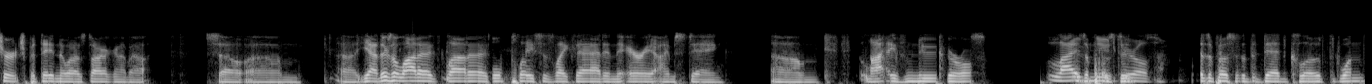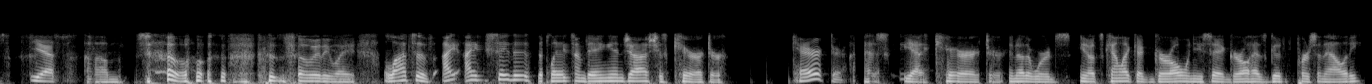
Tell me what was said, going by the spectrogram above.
Church, but they didn't know what I was talking about. So um, uh, yeah, there's a lot of lot of cool places like that in the area I'm staying. Um, live nude girls Live nude to- girls. as opposed to the dead clothed ones. Yes. Um, so so anyway, lots of I I say that the place I'm staying in, Josh, is character. Character. has yeah character in other words you know it's kind of like a girl when you say a girl has good personality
